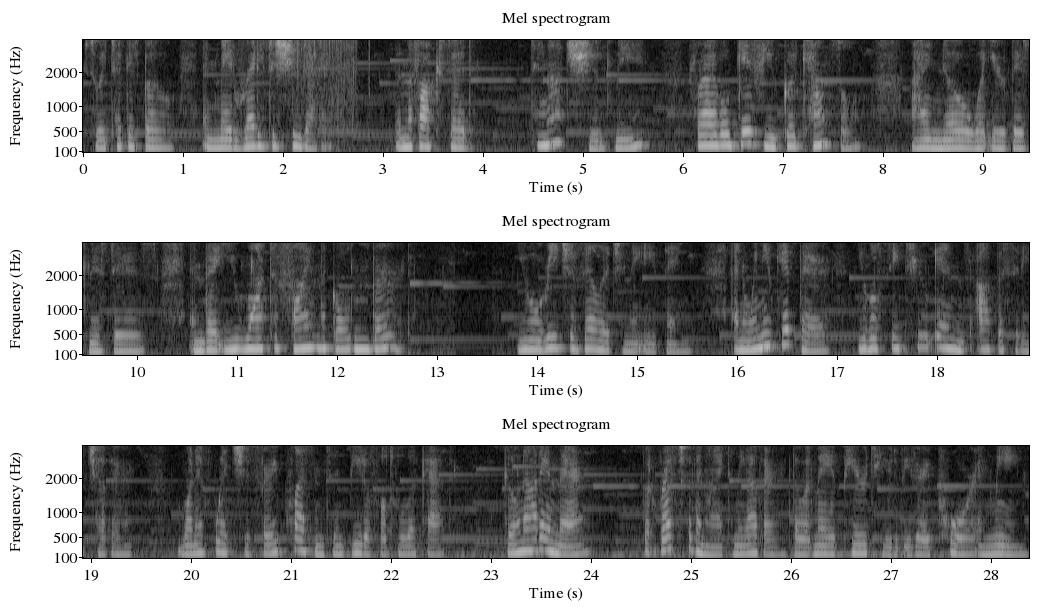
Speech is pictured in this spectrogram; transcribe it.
So he took his bow and made ready to shoot at it. Then the fox said, Do not shoot me, for I will give you good counsel. I know what your business is, and that you want to find the golden bird. You will reach a village in the evening, and when you get there, you will see two inns opposite each other, one of which is very pleasant and beautiful to look at. Go not in there, but rest for the night in the other, though it may appear to you to be very poor and mean.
